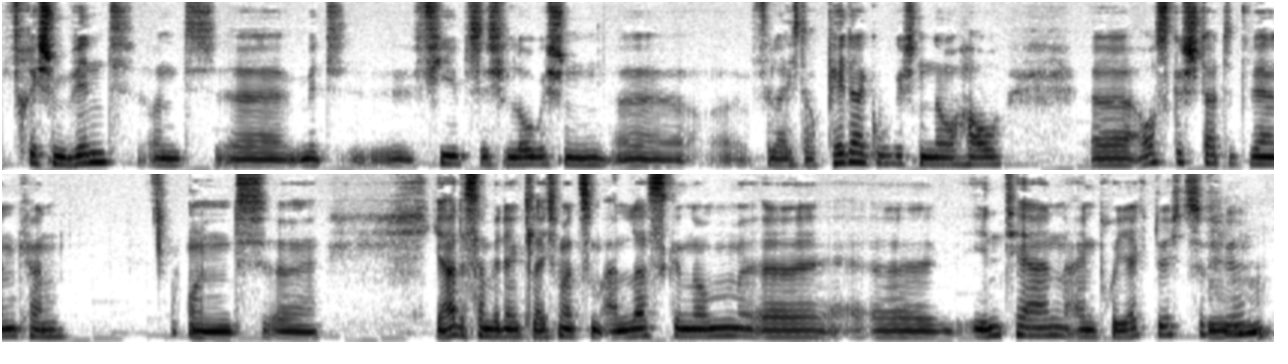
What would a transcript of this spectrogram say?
frischem Wind und äh, mit viel psychologischen, äh, vielleicht auch pädagogischen Know-how äh, ausgestattet werden kann. Und äh, ja, das haben wir dann gleich mal zum Anlass genommen, äh, intern ein Projekt durchzuführen. Mhm.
